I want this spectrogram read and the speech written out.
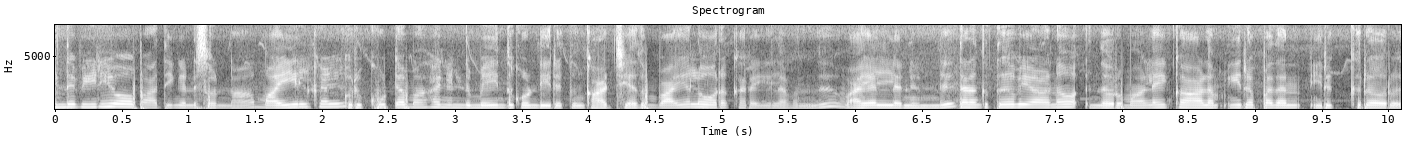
இந்த வீடியோவை பார்த்தீங்கன்னு சொன்னால் மயில்கள் ஒரு கூட்டமாக நின்று மேய்ந்து கொண்டிருக்கும் காட்சி. அதுவும் வயலோர கரையில் வந்து வயலில் நின்று தனக்கு தேவையான இந்த ஒரு மழைக்காலம் ஈரப்பதன் இருக்கிற ஒரு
